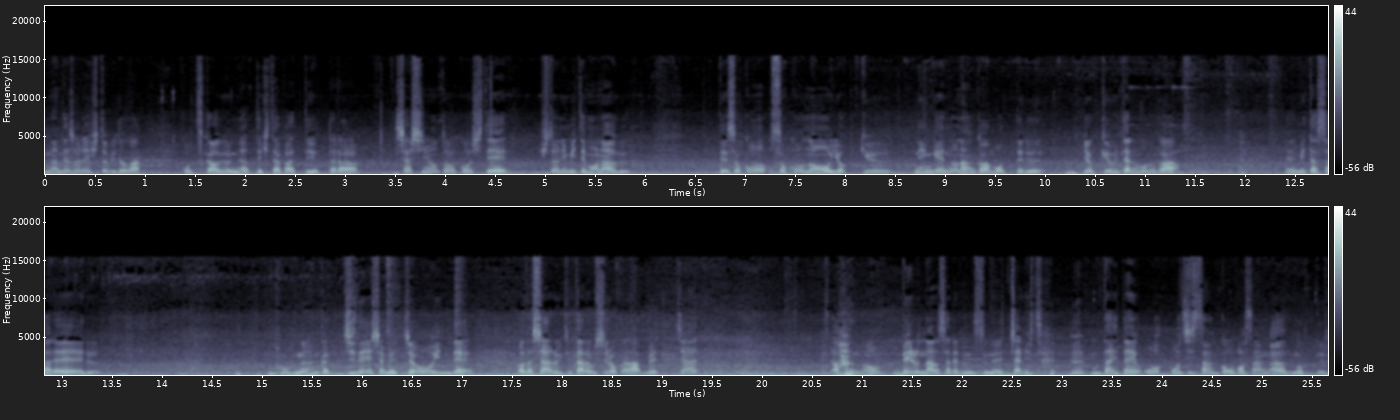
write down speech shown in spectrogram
なんでそれ人々がこう使うようになってきたかって言ったら写真を投稿して人に見てもらう。でそこそこの欲求人間のなんか持ってる欲求みたいなものが、えー、満たされる。もうなんか自転車めっちゃ多いんで私歩いてたら後ろからめっちゃあのベル鳴らされるんですよね。チャリチャリもう大体おおじさんかおばさんが乗ってる。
